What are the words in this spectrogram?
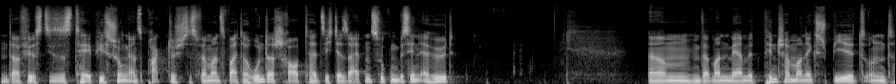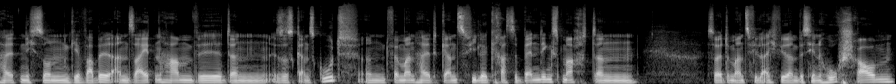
Und dafür ist dieses Tailpiece schon ganz praktisch, dass wenn man es weiter runterschraubt, halt sich der Seitenzug ein bisschen erhöht. Ähm, wenn man mehr mit Pinch-Harmonics spielt und halt nicht so ein Gewabbel an Seiten haben will, dann ist es ganz gut. Und wenn man halt ganz viele krasse Bendings macht, dann sollte man es vielleicht wieder ein bisschen hochschrauben.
